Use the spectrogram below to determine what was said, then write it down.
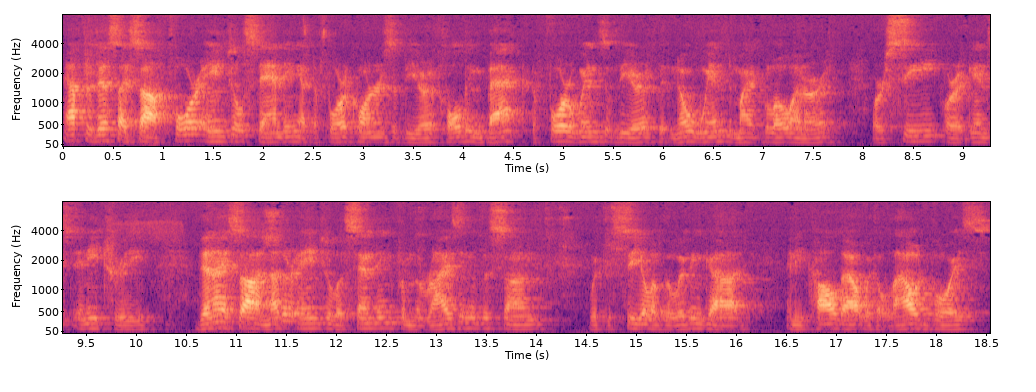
After this, I saw four angels standing at the four corners of the earth, holding back the four winds of the earth, that no wind might blow on earth, or sea, or against any tree. Then I saw another angel ascending from the rising of the sun with the seal of the living God, and he called out with a loud voice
